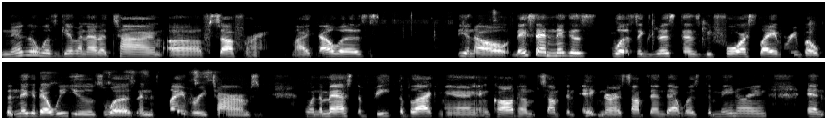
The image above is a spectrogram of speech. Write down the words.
nigga was given at a time of suffering. Like that was you know, they said niggas was existence before slavery, but the nigga that we used was in the slavery terms when the master beat the black man and called him something ignorant, something that was demeaning and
